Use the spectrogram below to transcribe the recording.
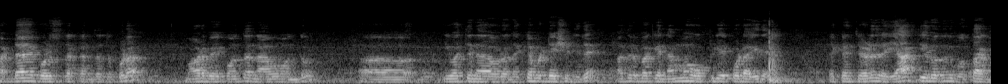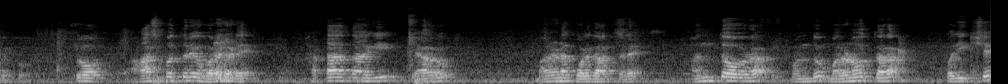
ಕಡ್ಡಾಯಗೊಳಿಸತಕ್ಕಂಥದ್ದು ಕೂಡ ಮಾಡಬೇಕು ಅಂತ ನಾವು ಒಂದು ಇವತ್ತಿನ ಅವರ ರೆಕಮೆಂಡೇಶನ್ ಇದೆ. ಅದ್ರ ಬಗ್ಗೆ ನಮ್ಮ ಒಪ್ಪಿಗೆ ಕೂಡ ಇದೆ. ಯಾಕಂತ ಹೇಳಿದ್ರೆ ಯಾಕೆ ಅಂತ ಗೊತ್ತಾಗಬೇಕು. ಸೊ ಆಸ್ಪತ್ರೆ ಹೊರಗಡೆ ಹಠಾತ್ತಾಗಿ ಯಾರು ಮರಣಕ್ಕೊಳಗಾಗ್ತಾರೆ. ಅಂಥವರ ಒಂದು ಮರಣೋತ್ತರ ಪರೀಕ್ಷೆ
